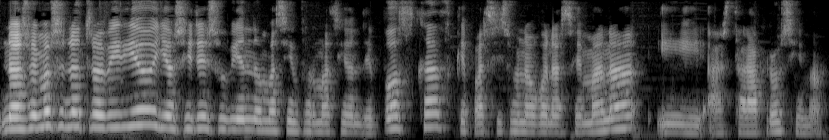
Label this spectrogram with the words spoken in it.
Nos vemos en otro vídeo y os iré subiendo más información de podcast. Que paséis una buena semana y hasta la próxima.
